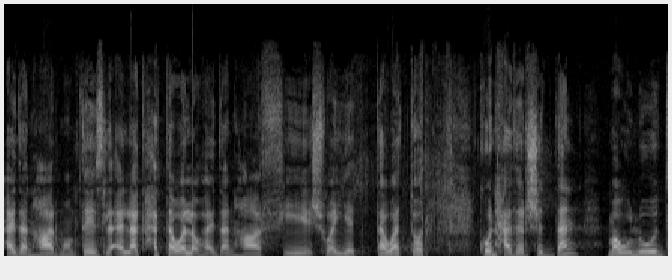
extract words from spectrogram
هيدا نهار ممتاز لإلك حتى ولو هيدا نهار في شوية توتر. كون حذر جدا مولود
